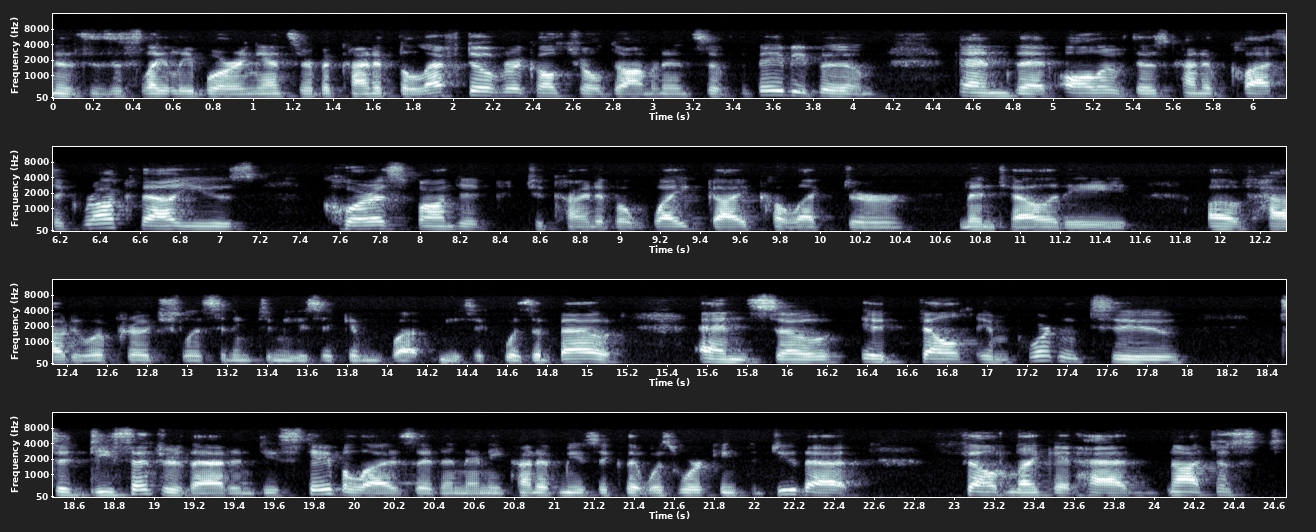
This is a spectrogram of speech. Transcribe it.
know, this is a slightly boring answer, but kind of the leftover cultural dominance of the baby boom, and that all of those kind of classic rock values corresponded to kind of a white guy collector mentality of how to approach listening to music and what music was about. And so it felt important to to decenter that and destabilize it and any kind of music that was working to do that felt like it had not just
